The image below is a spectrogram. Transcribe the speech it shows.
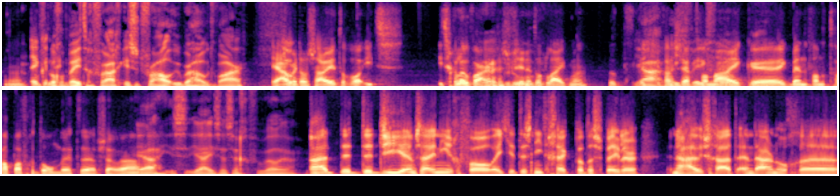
Ja. Ik heb nog een betere vraag. Is het verhaal überhaupt waar? Ja, maar dan zou je toch wel iets, iets geloofwaardigers ja, verzinnen, toch lijkt me? Dat, ja, dat je gewoon zegt van, nou, ik, uh, ik ben van de trap afgedonderd uh, of zo. Ja, ja, je, ja, je zou zeggen van wel, ja. Maar de, de GM zei in ieder geval, weet je, het is niet gek dat een speler naar huis gaat en daar nog uh,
